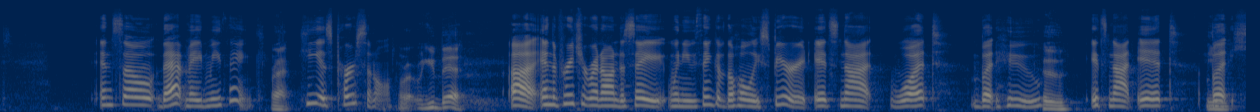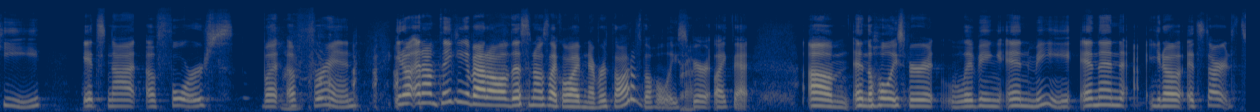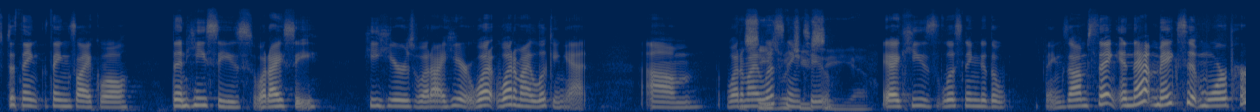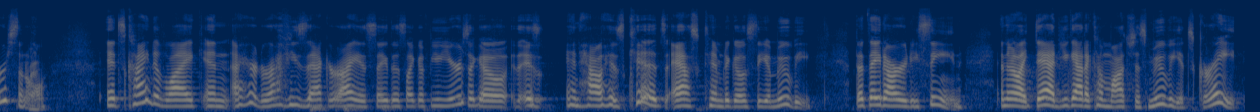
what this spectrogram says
And so that made me think. Right. He is personal. Right, You bet. Uh, and the preacher went on to say when you think of the Holy Spirit, it's not what, but who. Who. It's not it, but he. It's not a force, but a friend. you know, and I'm thinking about all of this, and I was like, well, I've never thought of the Holy Spirit like that. Um, and the Holy Spirit living in me. And then, you know, it starts to think things like, well, then he sees what I see. He hears what I hear. What, what am I looking at? Um, what am I listening to? see, yeah. Like he's listening to the things I'm saying, and that makes it more personal. Right. It's kind of like, and I heard Ravi Zacharias say this like a few years ago, is in how his kids asked him to go see a movie that they'd already seen, and they're like, "Dad, you got to come watch this movie. It's great."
